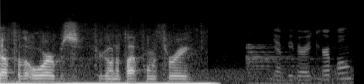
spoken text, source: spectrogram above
Watch out for the orbs if you're going to platform three. Yeah, be very careful.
